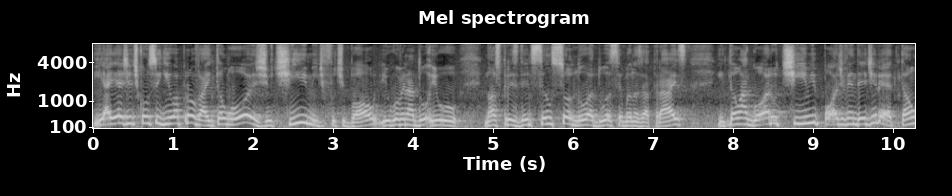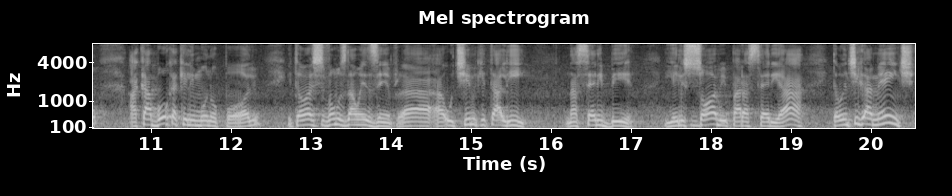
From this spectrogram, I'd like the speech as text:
e aí a gente conseguiu aprovar. Então hoje o time de futebol e o governador e o nosso presidente sancionou há duas semanas atrás, então agora o time pode vender direto. Então acabou com aquele monopólio. Então nós vamos dar um exemplo: a, a, o time que está ali na Série B, e ele sobe para a Série A, então antigamente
